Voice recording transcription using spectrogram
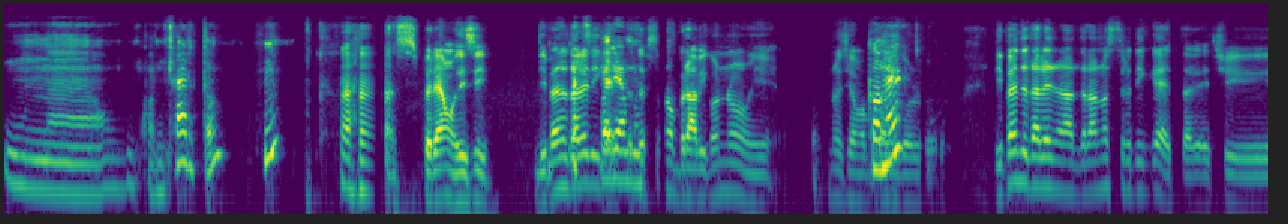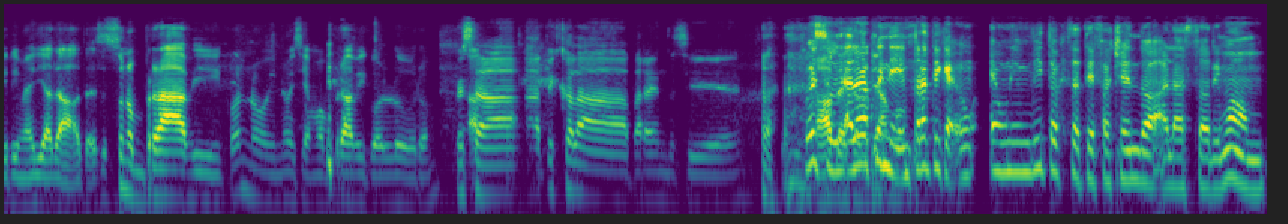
un, un concerto? Hm? Speriamo di sì. Dipende dall'etichetta, Speriamo. se sono bravi con noi, noi siamo Come? bravi con loro. Dipende dalle- dalla nostra etichetta che ci rimedia date. Se sono bravi con noi, noi siamo bravi con loro. Questa piccola parentesi. Questo, Vabbè, allora, salutiamo. quindi in pratica è un, è un invito che state facendo alla Story Mom.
